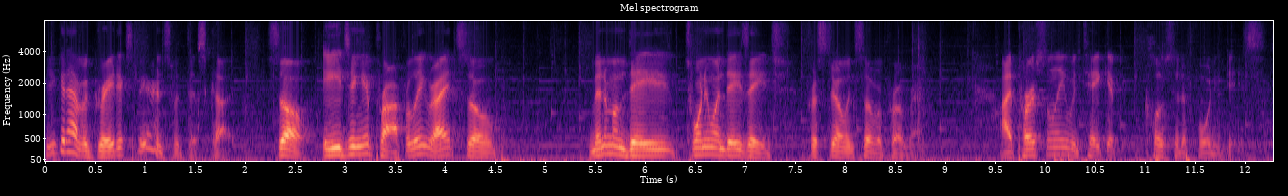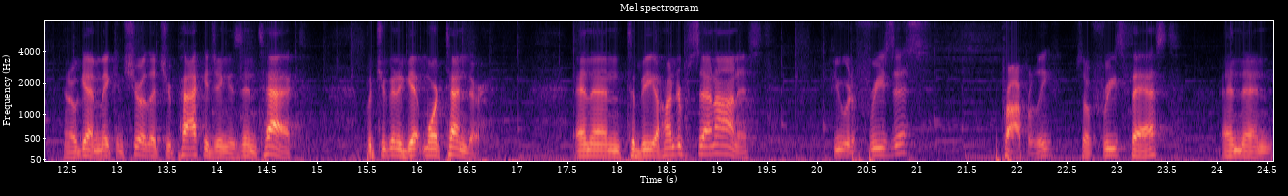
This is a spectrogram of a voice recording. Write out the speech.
you can have a great experience with this cut. So, aging it properly, right? So, minimum day, 21 days age for Sterling Silver program. I personally would take it closer to 40 days. And again, making sure that your packaging is intact, but you're gonna get more tender. And then to be 100% honest, if you were to freeze this properly, so freeze fast, and then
